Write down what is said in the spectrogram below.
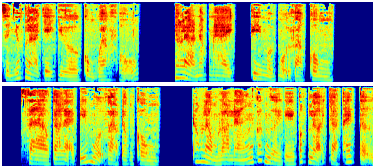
sẽ nhất là dây dừa cùng quan phủ. Nhưng là năm nay, khi mũi mũi vào cùng, sao ta lại biết mũi vào đồng cùng, trong lòng lo lắng có người gây bất lợi cho thái tử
